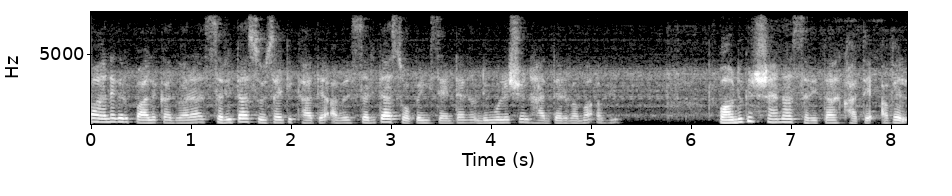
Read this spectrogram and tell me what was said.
મહાનગરપાલિકા દ્વારા સરિતા સોસાયટી ખાતે આવેલ સરિતા શોપિંગ સેન્ટરનું ડિમોલેશન હાથ ધરવામાં આવ્યું. ભાવનગર શહેરના સરિતા ખાતે આવેલ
